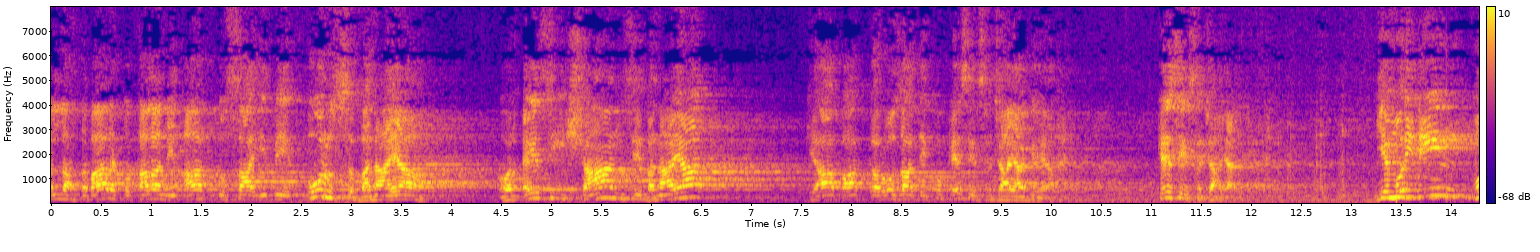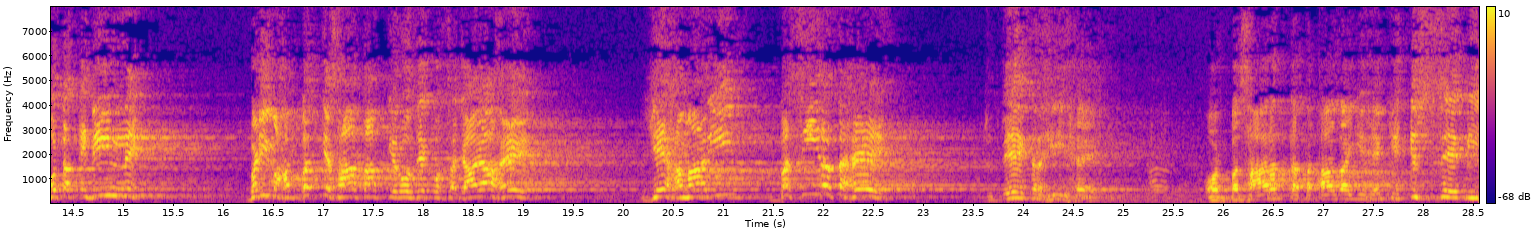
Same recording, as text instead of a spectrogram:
अल्लाह तबारक ताला ने आपको साहिब उर्स बनाया और ऐसी शान से बनाया कि आप आपका रोजा देखो कैसे सजाया गया है। कैसे सजाया गया है। ये मुरीदीन मोतदीन ने बड़ी मोहब्बत के साथ आपके रोज़े को सजाया है। ये हमारी बसीरत है। देख रही है। और बसारत का तकाजा यह है कि इससे भी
